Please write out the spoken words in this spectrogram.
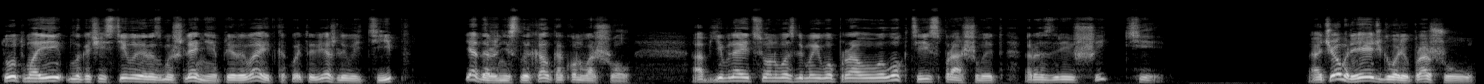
Тут мои благочестивые размышления прерывает какой-то вежливый тип. Я даже не слыхал, как он вошел. Объявляется он возле моего правого локтя и спрашивает «Разрешите?» «О чем речь, говорю, прошу».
